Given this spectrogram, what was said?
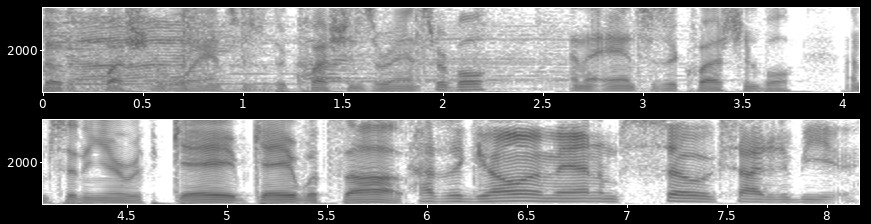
Episode of Questionable Answers, where the questions are answerable and the answers are questionable. I'm sitting here with Gabe. Gabe, what's up? how's it going, man? I'm so excited to be here.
